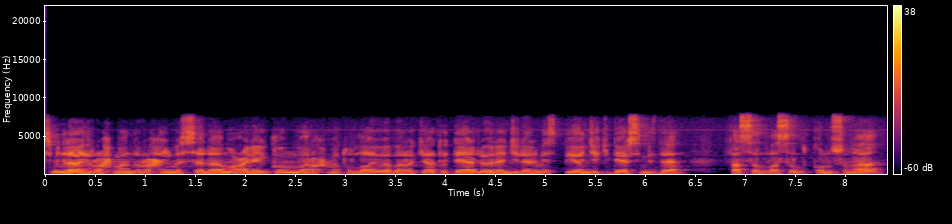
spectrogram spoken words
Bismillahirrahmanirrahim. Esselamu Aleyküm ve Rahmetullahi ve Berekatuhu. Değerli öğrencilerimiz bir önceki dersimizde fasıl vasıl konusuna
